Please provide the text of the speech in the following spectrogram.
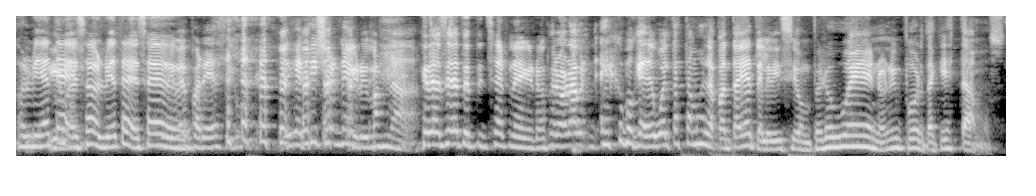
olvídate de eso, olvídate de eso. me parece. dije t-shirt negro y más nada. Gracias a tu t-shirt negro. Pero ahora es como que de vuelta estamos en la pantalla de televisión, pero bueno, no importa, aquí estamos.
